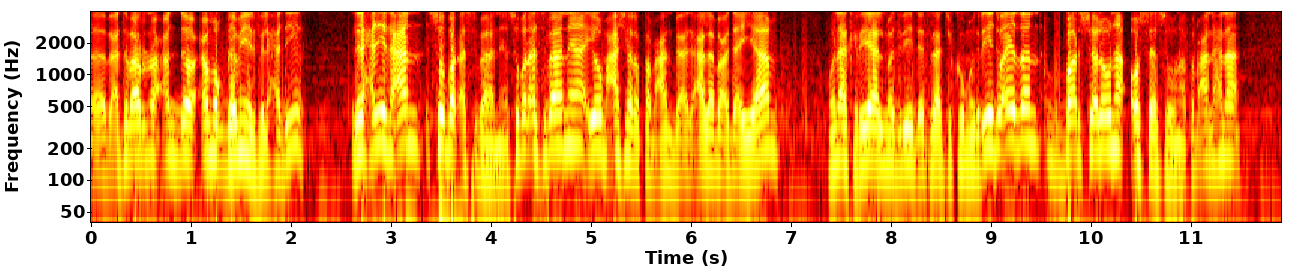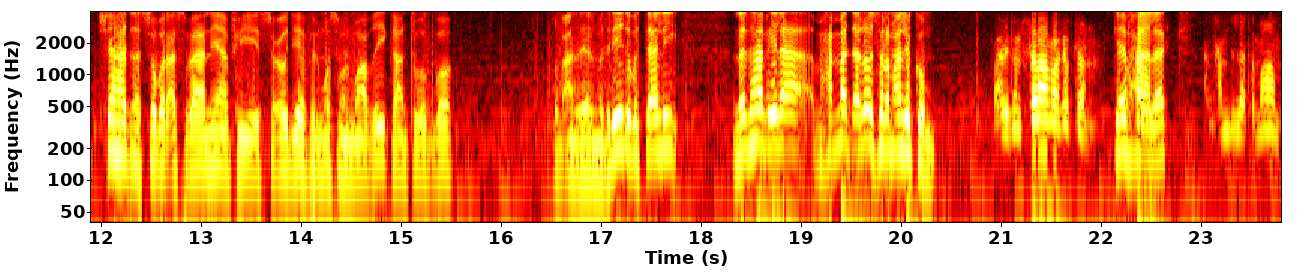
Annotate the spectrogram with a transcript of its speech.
باعتبار إنه عنده عمق جميل في الحديث للحديث عن سوبر أسبانيا. سوبر أسبانيا يوم عشرة طبعا بعد على بعد أيام هناك ريال مدريد أتلتيكو مدريد وأيضا برشلونة أوساسونا. طبعا إحنا شاهدنا السوبر أسبانيا في السعودية في الموسم الماضي كان توج به طبعا ريال مدريد وبالتالي نذهب إلى محمد. ألو السلام عليكم. وعليكم السلام يا كابتن. كيف حالك؟ الحمد لله تمام.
